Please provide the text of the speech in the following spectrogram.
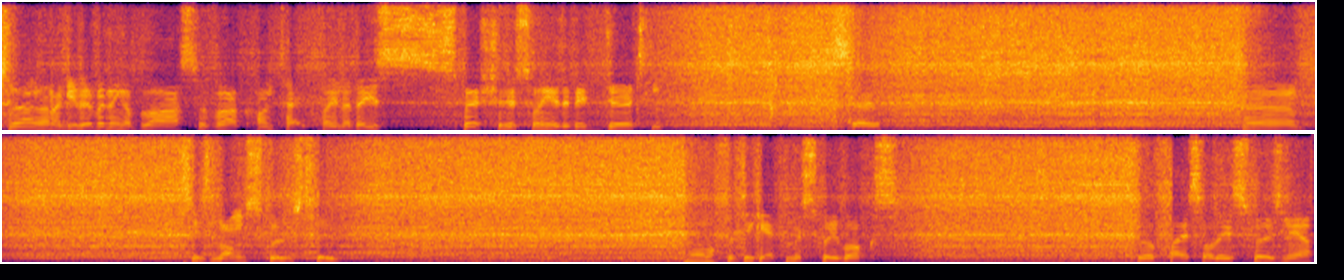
So now I'm going to give everything a blast with our contact cleaner. These, especially this one here, is a bit dirty. So, um, these long screws too. I'll have to dig out from the screw box to replace all these screws now.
